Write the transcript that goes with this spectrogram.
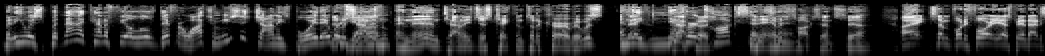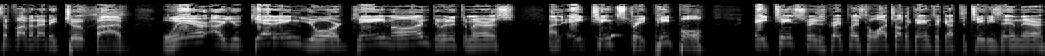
But he was. But now I kind of feel a little different. Watch him. He's just Johnny's boy. They were young. Johnny's- and then Johnny just kicked him to the curb. It was, And uh, they've not never talked And since they haven't then. talked since. Yeah. All right, seven forty four, ESPN ninety seven five and ninety two five. Where are you getting your game on? Do it at Demeris on 18th Street. People, 18th Street is a great place to watch all the games. They got the TVs in there,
